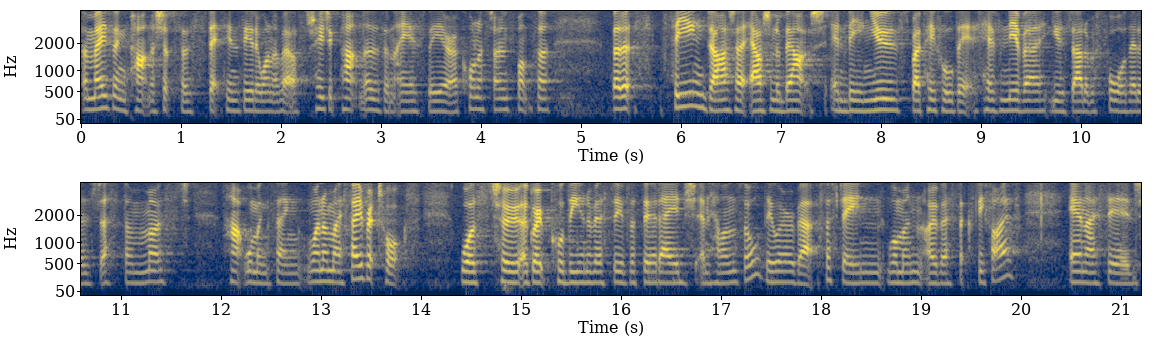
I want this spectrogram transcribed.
amazing partnerships. So Stats NZ are one of our strategic partners, and ASB are our cornerstone sponsor. But it's seeing data out and about and being used by people that have never used data before that is just the most heartwarming thing. One of my favourite talks was to a group called the University of the Third Age in Helensville. There were about 15 women over 65. And I said,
